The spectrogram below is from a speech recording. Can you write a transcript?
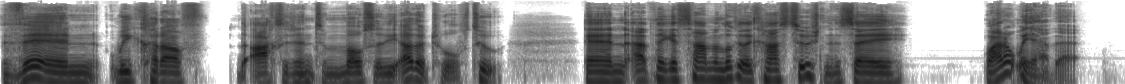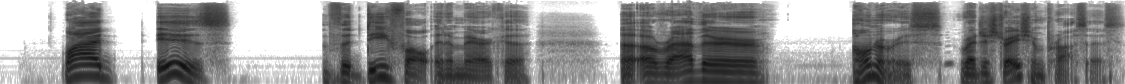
then we cut off the oxygen to most of the other tools too. And I think it's time to look at the Constitution and say, why don't we have that? Why is the default in America a, a rather onerous registration process?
